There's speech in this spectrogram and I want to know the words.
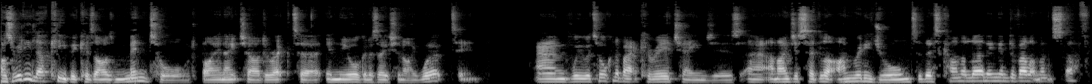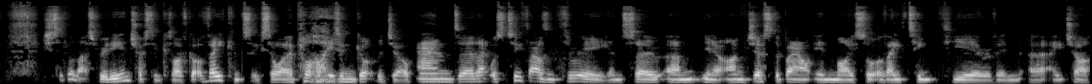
I was really lucky because I was mentored by an HR director in the organization I worked in and we were talking about career changes. Uh, and I just said, Look, I'm really drawn to this kind of learning and development stuff. She said, Well, that's really interesting because I've got a vacancy. So I applied and got the job. And uh, that was 2003. And so, um, you know, I'm just about in my sort of 18th year of in uh, HR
